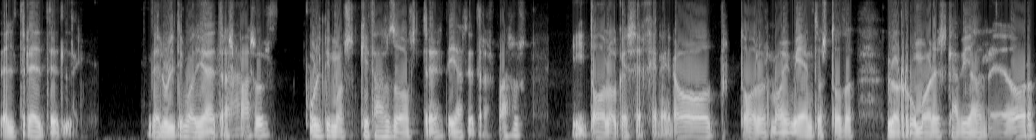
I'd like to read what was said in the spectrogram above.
del trade deadline. Del último día de ¿Verdad? traspasos. Últimos quizás dos, tres días de traspasos. Y todo lo que se generó, todos los movimientos, todos los rumores que había alrededor.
